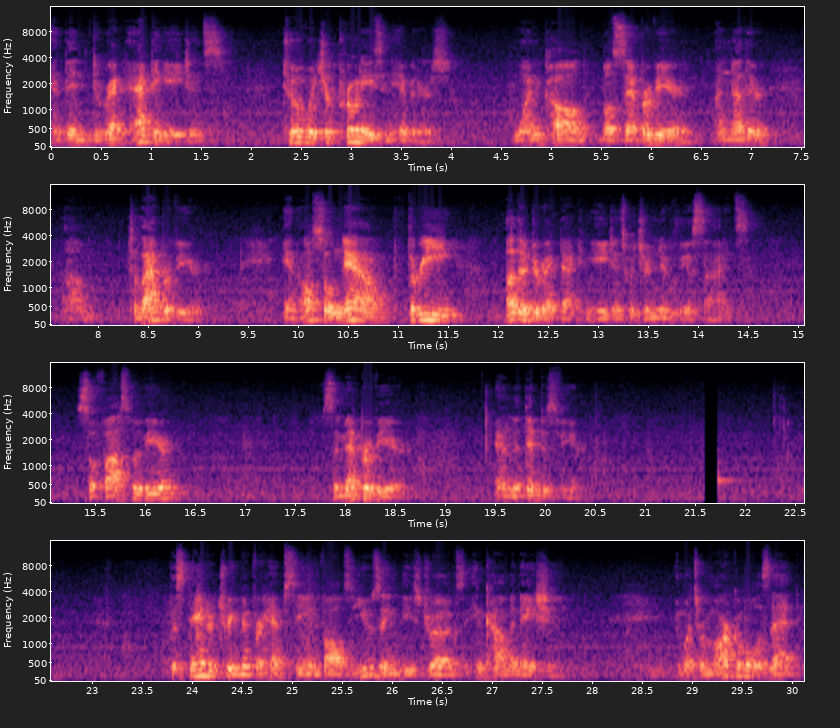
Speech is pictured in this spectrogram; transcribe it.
and then direct acting agents, two of which are protease inhibitors, one called boceprevir, another um, telaprevir, and also now three other direct acting agents which are nucleosides, sofosbuvir, simeprevir, and ledipasvir. The standard treatment for Hep C involves using these drugs in combination. And what's remarkable is that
